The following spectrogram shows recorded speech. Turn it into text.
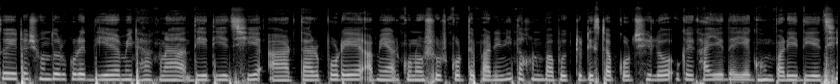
তো এটা সুন্দর করে দিয়ে আমি ঢাকনা দিয়ে দিয়েছি। আর তারপরে আমি আর কোনো শ্যুট করতে পারিনি। তখন বাবু একটু ডিস্টার্ব করছিল। ওকে খাইয়ে দাইয়ে ঘুম পাড়িয়ে দিয়েছি।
